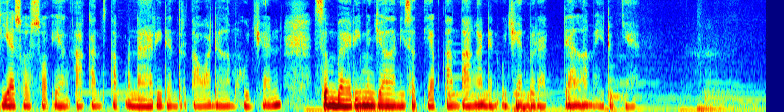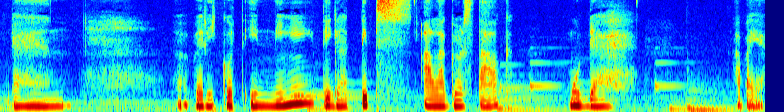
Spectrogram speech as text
Dia sosok yang akan tetap menari dan tertawa dalam hujan, sembari menjalani setiap tantangan dan ujian berat dalam hidupnya. Dan eh, berikut ini tiga tips ala girls talk mudah apa ya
